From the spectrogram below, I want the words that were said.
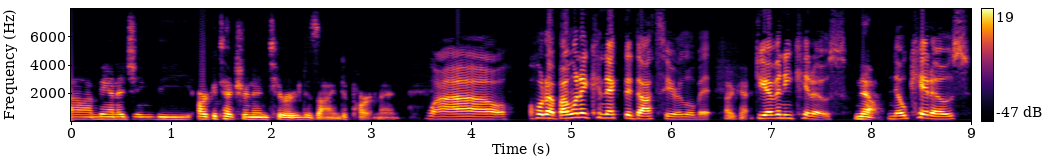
uh, managing the architecture and interior design department. Wow. Hold up. I want to connect the dots here a little bit. Okay. Do you have any kiddos? No. No kiddos.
